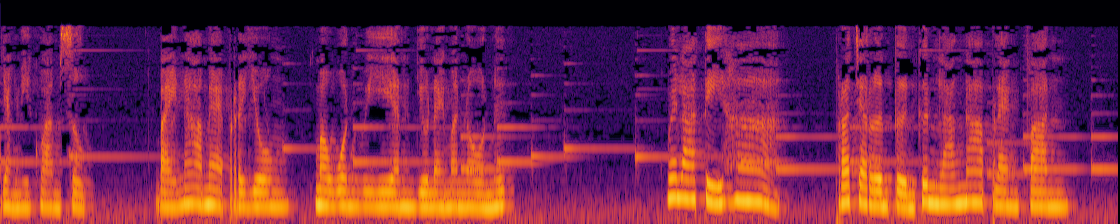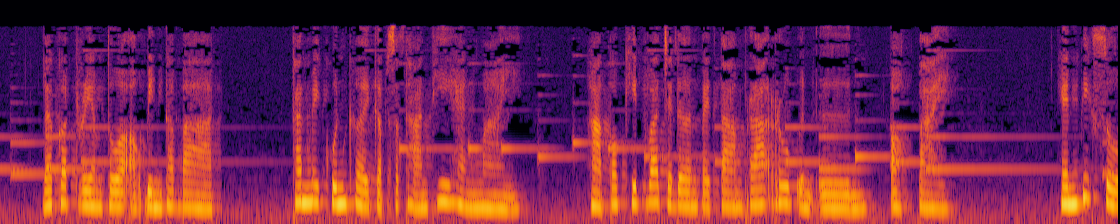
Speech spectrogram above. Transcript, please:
อย่างมีความสุข ใบหน้าแม่ประยงมาวนเวียนอยู่ในมโนนึก เวลาตีห้า พระเจริญตื่นขึ้นล้างหน้าแปลงฟัน แล้วก็เตรียมตัวออกบินทบาทท่านไม่คุ้นเคยกับสถานที่แห่งใหม่ หากก็คิดว่าจะเดินไปตามพระรูปอื่นๆ ออกไป เห็นภิกษุ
